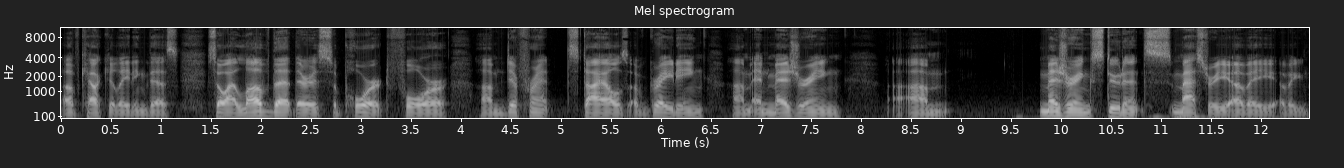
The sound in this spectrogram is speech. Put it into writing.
of calculating this. So I love that there is support for um, different styles of grading um, and measuring um, measuring students' mastery of a of a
